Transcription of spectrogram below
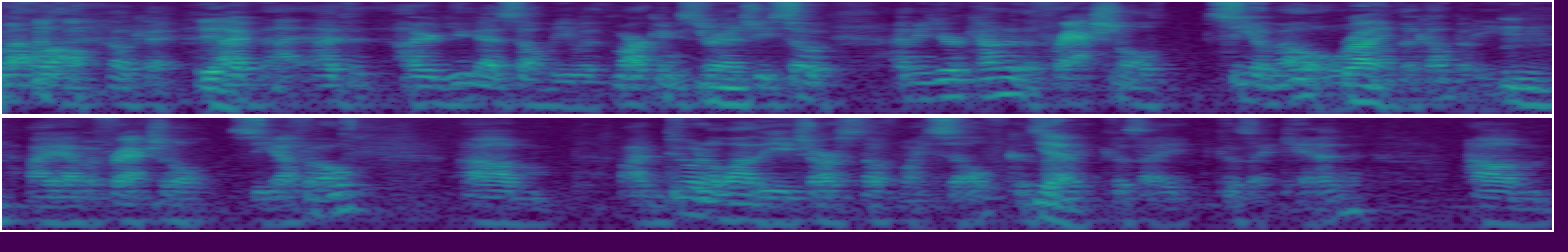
Well, well, okay. Yeah. I've, I- I've hired you guys to help me with marketing strategy, so, I mean, you're kind of the fractional CMO Right. of the company. Mhm. I have a fractional CFO. Um, I'm doing a lot of the HR stuff myself, cause Yeah. I, cause I, cause I can. Um,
